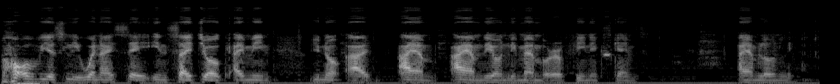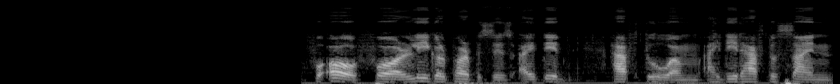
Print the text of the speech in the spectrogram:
Obviously, when I say inside joke, I mean, you know, I I am I am the only member of Phoenix Games. I am lonely. For oh, for legal purposes, I did have to um I did have to sign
